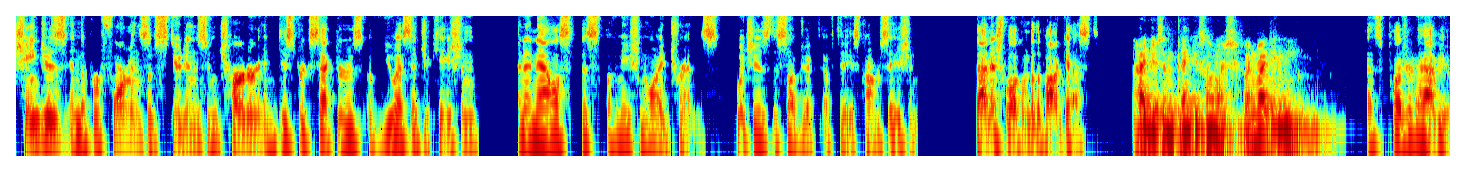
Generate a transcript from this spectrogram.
Changes in the Performance of Students in Charter and District Sectors of U.S. Education an analysis of nationwide trends, which is the subject of today's conversation. Danish, welcome to the podcast. Hi, Jason. Thank you so much for inviting me. It's a pleasure to have you.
